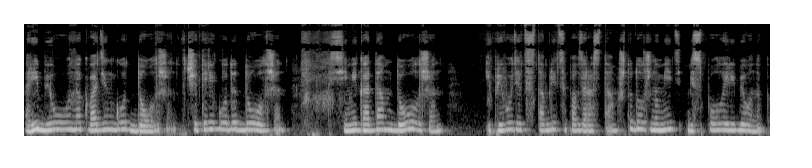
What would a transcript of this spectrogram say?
Ребенок в один год должен, в четыре года должен, к семи годам должен. И приводится таблицы по возрастам, что должен уметь бесполый ребенок.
